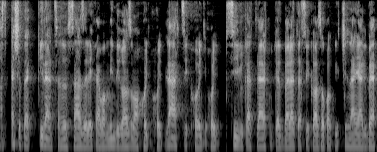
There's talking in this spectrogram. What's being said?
az esetek 95%-ában mindig az van, hogy, hogy látszik, hogy, hogy szívüket, lelküket beleteszik azok, akik csinálják, de,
